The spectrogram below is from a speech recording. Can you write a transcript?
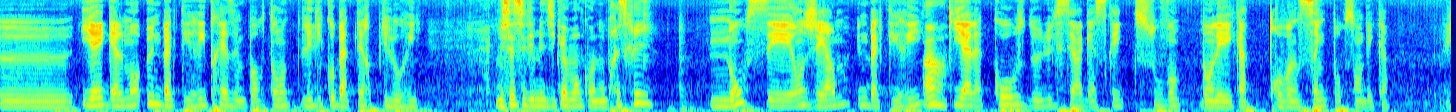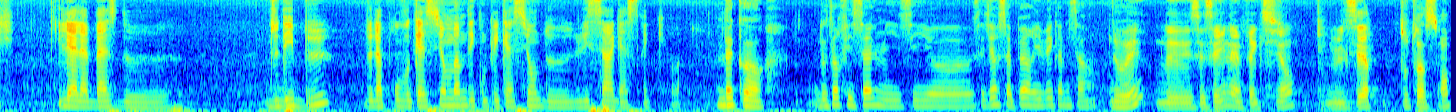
Euh, il y a également une bactérie très importante, l'hélicobacter pylori. Mais ça, c'est les médicaments qu'on nous prescrit Non, c'est un germe, une bactérie ah. qui a la cause de l'ulcère gastrique, souvent dans les 85% des cas. Oui. Il est à la base de, du début de la provocation, même des complications de l'ulcère gastrique. D'accord. Docteur Fissal, mais c'est, euh, à dire que ça peut arriver comme ça. Oui, c'est une infection. L'ulcère, de toute façon,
